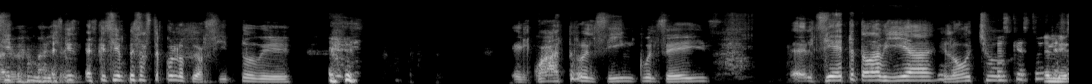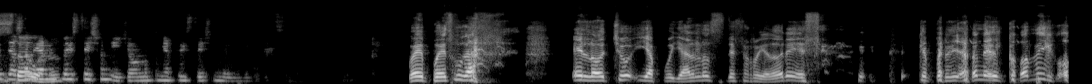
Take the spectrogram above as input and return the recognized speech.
que de Maya. Es que, es que empezaste con lo peorcito, güey. El 4, el 5, el 6, el 7 todavía, el 8. Es que esto, El ya salían bueno. en PlayStation y yo no tenía PlayStation. güey. Puedes jugar el 8 y apoyar a los desarrolladores que perdieron el código.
